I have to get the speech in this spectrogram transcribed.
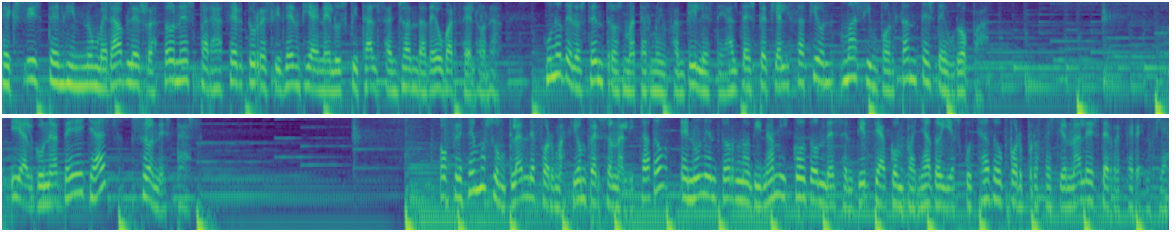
Existen innumerables razones para hacer tu residencia en el Hospital Sant Joan de Déu Barcelona, uno de los centros materno-infantiles de alta especialización más importantes de Europa. Y algunas de ellas son estas. Ofrecemos un plan de formación personalizado en un entorno dinámico donde sentirte acompañado y escuchado por profesionales de referencia.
